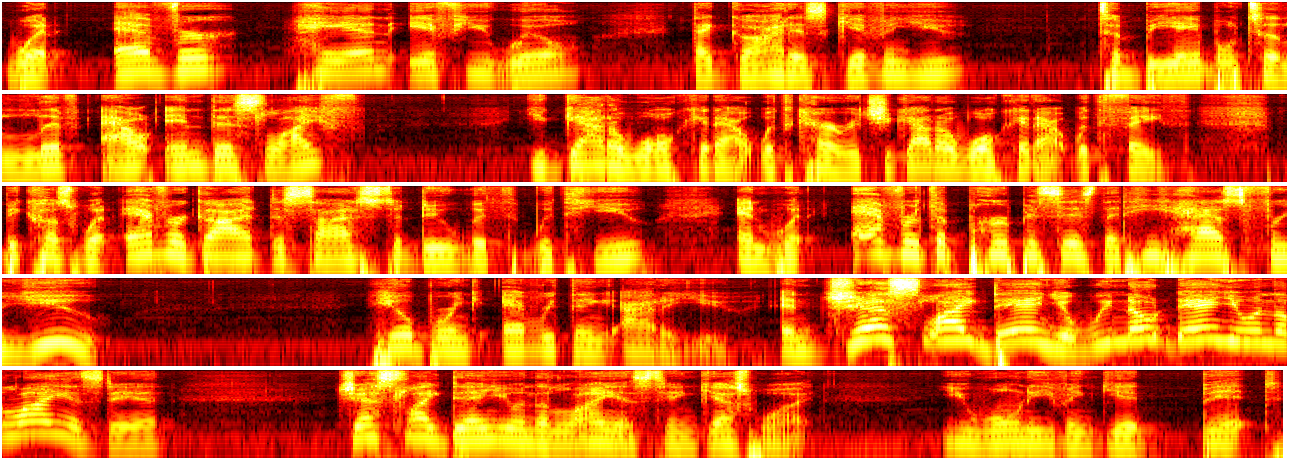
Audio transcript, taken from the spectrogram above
whatever hand, if you will, that God has given you to be able to live out in this life, you got to walk it out with courage. You got to walk it out with faith. Because whatever God decides to do with, with you and whatever the purpose is that He has for you, He'll bring everything out of you. And just like Daniel, we know Daniel in the lion's den. Just like Daniel in the lion's den, guess what? You won't even get bit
